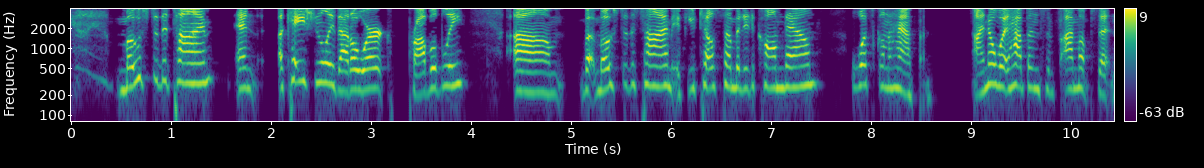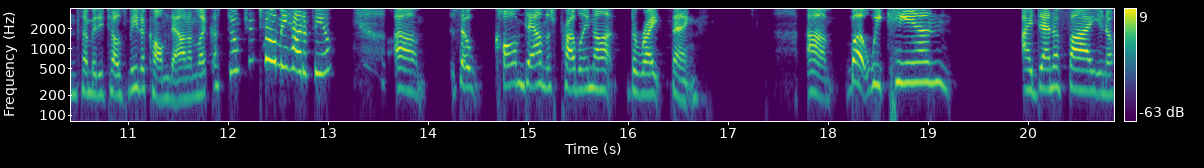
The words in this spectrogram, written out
Most of the time and occasionally that'll work probably um, but most of the time if you tell somebody to calm down what's going to happen? I know what happens if i'm upset and somebody tells me to calm down. I'm like don't you tell me how to feel. Um, so calm down is probably not the right thing um, but we can identify you know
